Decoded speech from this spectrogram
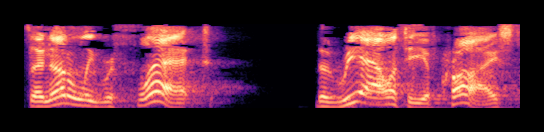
So not only reflect the reality of Christ,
